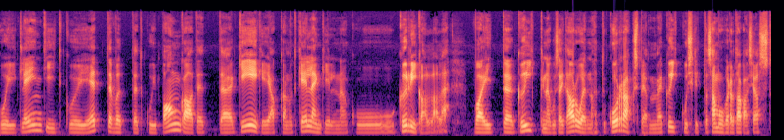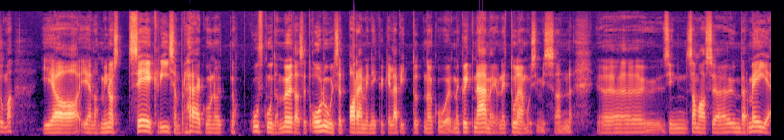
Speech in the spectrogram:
kui kliendid, kui ettevõtted, kui pangad, et äh, keegi ei hakanud kellelgi nagu kõri kallale vaid kõik nagu said aru, et noh, et korraks peame me kõik kuskilt sammu võrra tagasi astuma. ja, ja noh, minu arust see kriis on praegu nüüd noh, kuus kuud on möödas, et oluliselt paremini ikkagi läbitud, nagu me kõik näeme ju neid tulemusi, mis on äh, siinsamas ümber meie,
